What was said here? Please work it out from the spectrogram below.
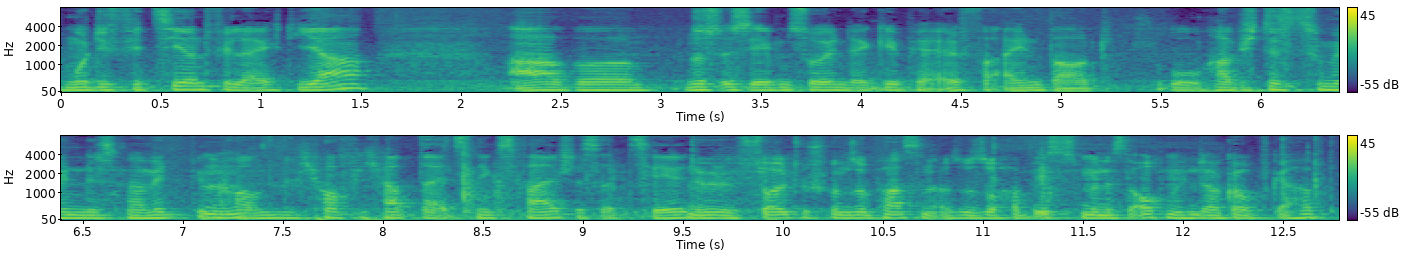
modifizieren vielleicht ja. Aber das ist eben so in der GPL vereinbart. So habe ich das zumindest mal mitbekommen. Mhm. Ich hoffe, ich habe da jetzt nichts Falsches erzählt. Nö, das sollte schon so passen. Also so habe ich es zumindest auch im Hinterkopf gehabt.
